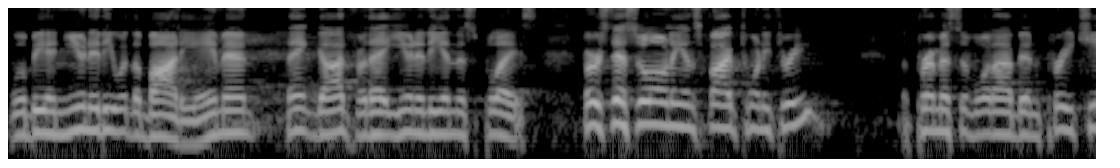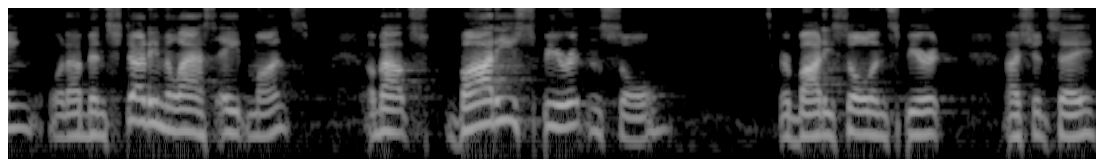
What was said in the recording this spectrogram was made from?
we'll be in unity with the body. Amen. Thank God for that unity in this place. First Thessalonians 5:23, the premise of what I've been preaching, what I've been studying the last 8 months about body, spirit and soul or body, soul, and spirit, I should say. It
